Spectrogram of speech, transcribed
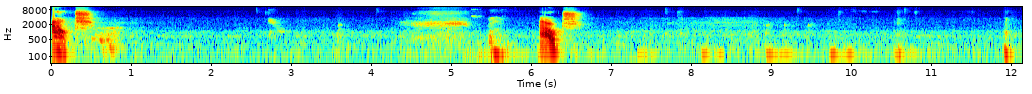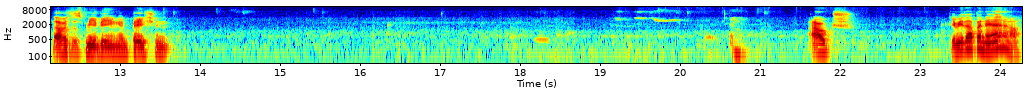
Ouch. Ouch. That was just me being impatient. Ouch. Give me that banana.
